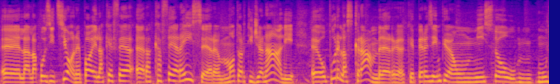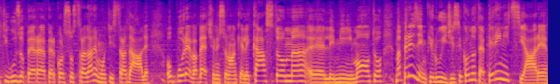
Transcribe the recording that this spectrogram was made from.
eh, la, la posizione. Poi la caffè, eh, la caffè racer, moto artigianali, eh, oppure la scrambler, che per esempio è un misto un multiuso per percorso stradale e multistradale. Oppure, vabbè, ce ne sono anche le custom, le mini moto. Ma per esempio, Luigi, secondo te, per iniziare,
